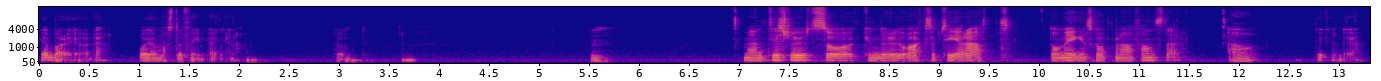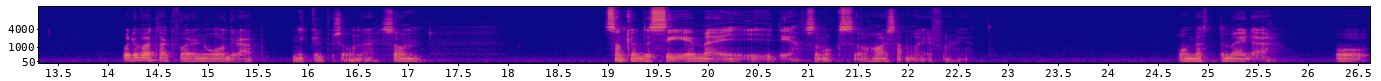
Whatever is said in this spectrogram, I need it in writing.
Jag bara gör det. Och jag måste få in pengarna. Punkt. Mm. Men till slut så kunde du då acceptera att de egenskaperna fanns där? Ja, det kunde jag. Och det var tack vare några nyckelpersoner som, som kunde se mig i det, som också har samma erfarenhet. Och mötte mig där. Och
